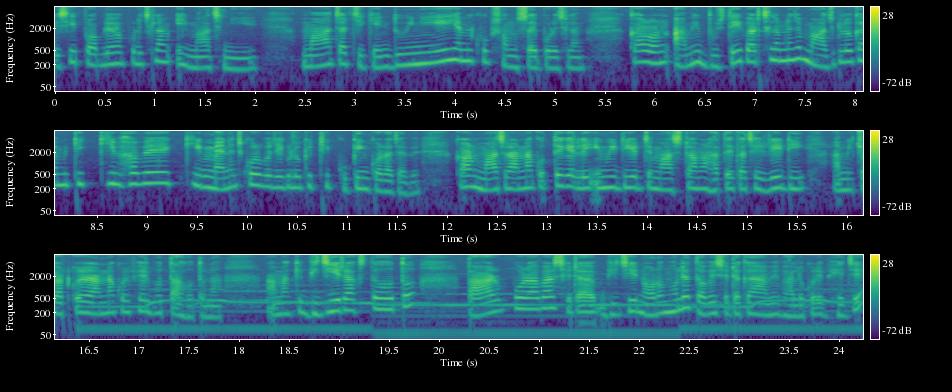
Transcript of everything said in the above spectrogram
বেশি প্রবলেমে পড়েছিলাম এই মাছ নিয়ে। মাছ আর চিকেন দুই নিয়েই আমি খুব সমস্যায় পড়েছিলাম। কারণ আমি বুঝতেই পারছিলাম না যে মাছগুলোকে আমি ঠিক কীভাবে কি ম্যানেজ করব, যেগুলোকে ঠিক কুকিং করা যাবে। কারণ মাছ রান্না করতে গেলে ইমিডিয়েট যে মাছটা আমার হাতের কাছে রেডি আমি চট করে রান্না করে ফেলব তা হতো না। আমাকে ভিজিয়ে রাখতে হতো, তারপর আবার সেটা ভিজিয়ে নরম হলে তবে সেটাকে আমি ভালো করে ভেজে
